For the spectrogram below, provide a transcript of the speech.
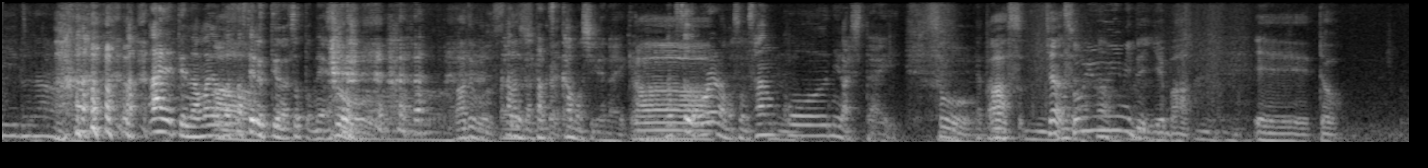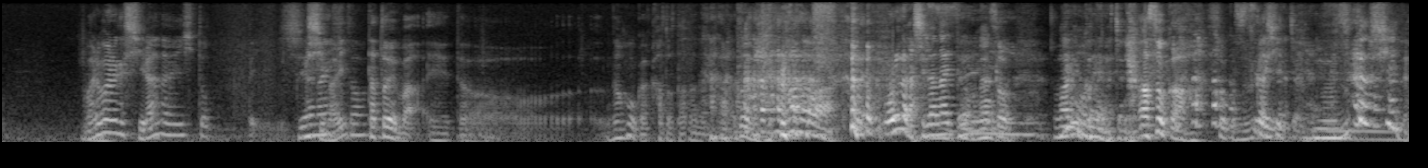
いいるな。あ あえて名前を出させるっていうのはちょっとねそう。あでも角が立つかもしれないけどちょっと俺らもその参考にはしたい、そう。やっぱあそうん。じゃあそういう意味で言えばえー、と我々が知らない人っていう知らない人？例えばえー、との方が角立たない 俺らが知らないってのもなんか悪いことになっちゃうね。あそうか。そうか。難しい難しいな、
